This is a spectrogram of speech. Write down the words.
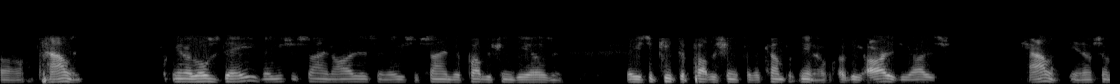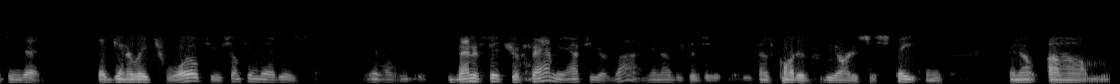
uh, talent. You know, those days they used to sign artists and they used to sign their publishing deals, and they used to keep the publishing for the company, you know, of the artist, the artist's talent. You know, something that that generates royalty, something that is, you know, benefit your family after you're gone, you know, because it becomes part of the artist's estate. And, you know, um,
